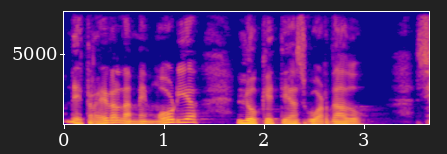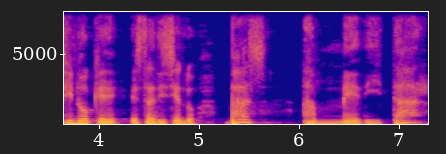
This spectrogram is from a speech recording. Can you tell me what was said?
de traer a la memoria lo que te has guardado, sino que está diciendo, vas a meditar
